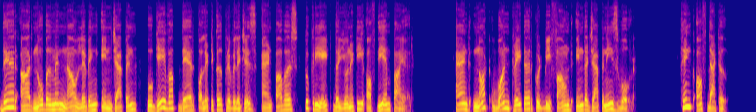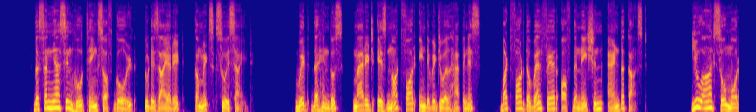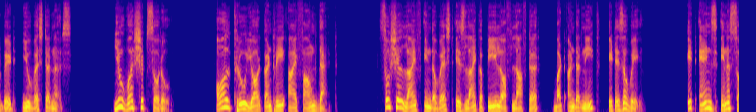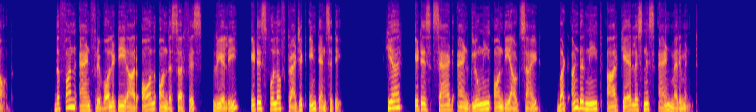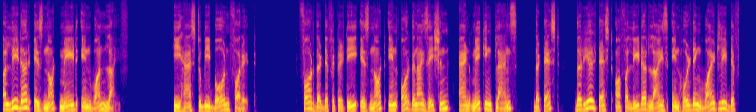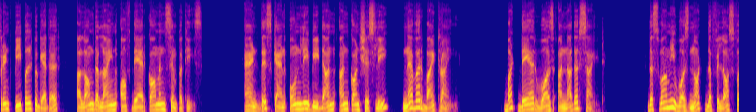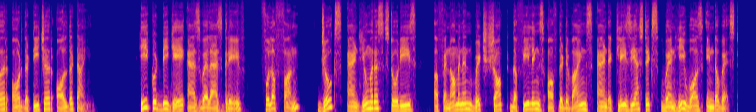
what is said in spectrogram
There are noblemen now living in Japan who gave up their political privileges and powers to create the unity of the empire. And not one traitor could be found in the Japanese war. Think of Datil. The sannyasin who thinks of gold to desire it commits suicide. With the Hindus, marriage is not for individual happiness, but for the welfare of the nation and the caste. You are so morbid, you Westerners. You worship sorrow. All through your country I found that. Social life in the West is like a peal of laughter, but underneath, it is a wail. It ends in a sob. The fun and frivolity are all on the surface, Really, it is full of tragic intensity. Here, it is sad and gloomy on the outside, but underneath are carelessness and merriment. A leader is not made in one life. He has to be born for it. For the difficulty is not in organization and making plans, the test, the real test of a leader lies in holding widely different people together along the line of their common sympathies. And this can only be done unconsciously, never by trying. But there was another side. The Swami was not the philosopher or the teacher all the time. He could be gay as well as grave, full of fun, jokes and humorous stories, a phenomenon which shocked the feelings of the divines and ecclesiastics when he was in the West.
